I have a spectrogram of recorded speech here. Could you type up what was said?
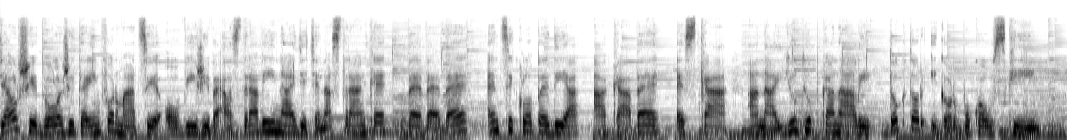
Ďalšie dôležité informácie o výžive a zdraví nájdete na stránke www.encyklopédia.akb.sk a na YouTube kanáli Dr. Igor Bukovský.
